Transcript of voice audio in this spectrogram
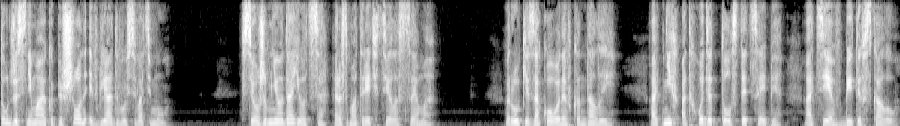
тут же снимаю капюшон и вглядываюсь во тьму. Все же мне удается рассмотреть тело Сэма. Руки закованы в кандалы, от них отходят толстые цепи, а те вбиты в скалу.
